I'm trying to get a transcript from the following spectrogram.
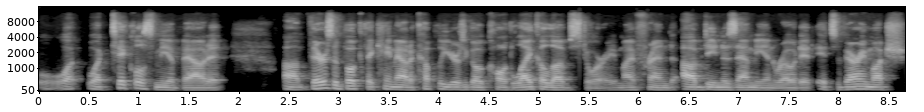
what, what tickles me about it uh, there's a book that came out a couple of years ago called Like a Love Story. My friend Abdi Nazemian wrote it. It's very much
